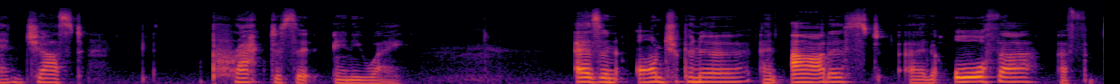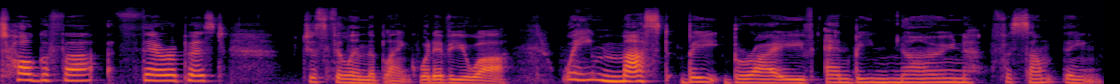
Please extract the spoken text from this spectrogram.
and just practice it anyway. As an entrepreneur, an artist, an author, a photographer, a therapist, just fill in the blank, whatever you are. We must be brave and be known for something.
